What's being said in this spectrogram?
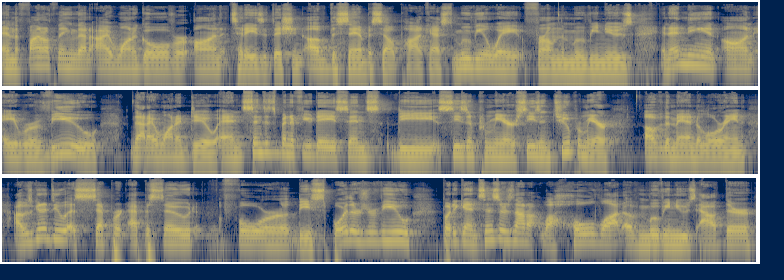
And the final thing that I want to go over on today's edition of the Sam Bussell podcast, moving away from the movie news and ending it on a review that I want to do. And since it's been a few days since the season premiere, season two premiere of The Mandalorian. I was going to do a separate episode for the spoilers review, but again, since there's not a, a, whole lot of movie news out there,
